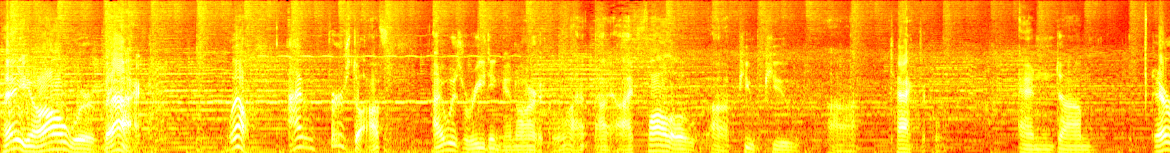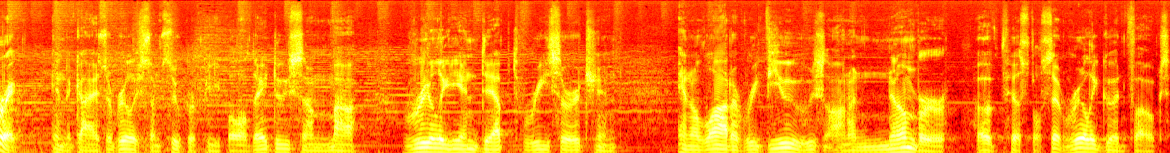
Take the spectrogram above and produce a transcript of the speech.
Hey y'all, we're back. Well, I first off, I was reading an article. I, I, I follow uh, Pew Pew uh, Tactical, and um, Eric and the guys are really some super people. They do some uh, really in-depth research and and a lot of reviews on a number of pistols. They're really good folks,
